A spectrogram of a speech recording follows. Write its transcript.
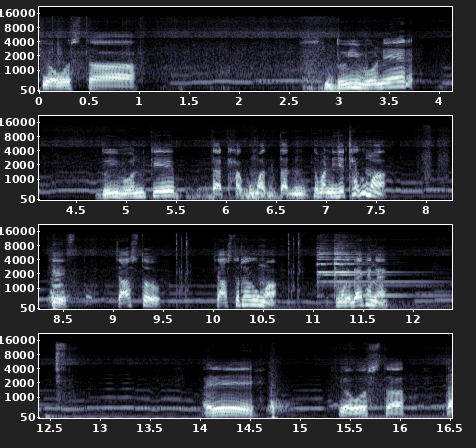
কি অবস্থা? দুই বোনের, দুই বোনকে তার ঠাকুমা, তার তোমার নিজের ঠাকুমা? কে? চাস তো চাস তো ঠাকুমা? তোমাকে দেখে না? আরে, কি অবস্থা? তা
